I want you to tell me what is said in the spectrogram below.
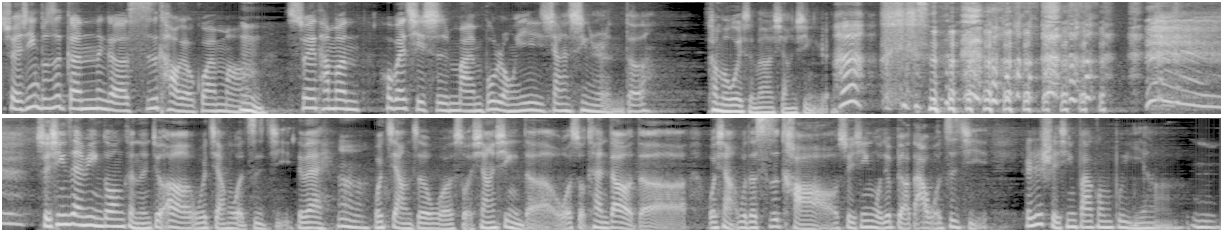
水星不是跟那个思考有关吗？嗯。所以他们会不会其实蛮不容易相信人的？他们为什么要相信人？哈 水星在命宫，可能就哦，我讲我自己，对不对？嗯，我讲着我所相信的，我所看到的，我想我的思考，水星我就表达我自己。可是水星八宫不一样，嗯，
